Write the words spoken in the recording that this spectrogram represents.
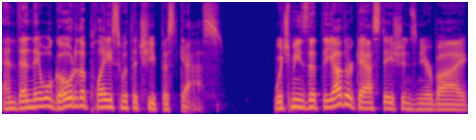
and then they will go to the place with the cheapest gas, which means that the other gas stations nearby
